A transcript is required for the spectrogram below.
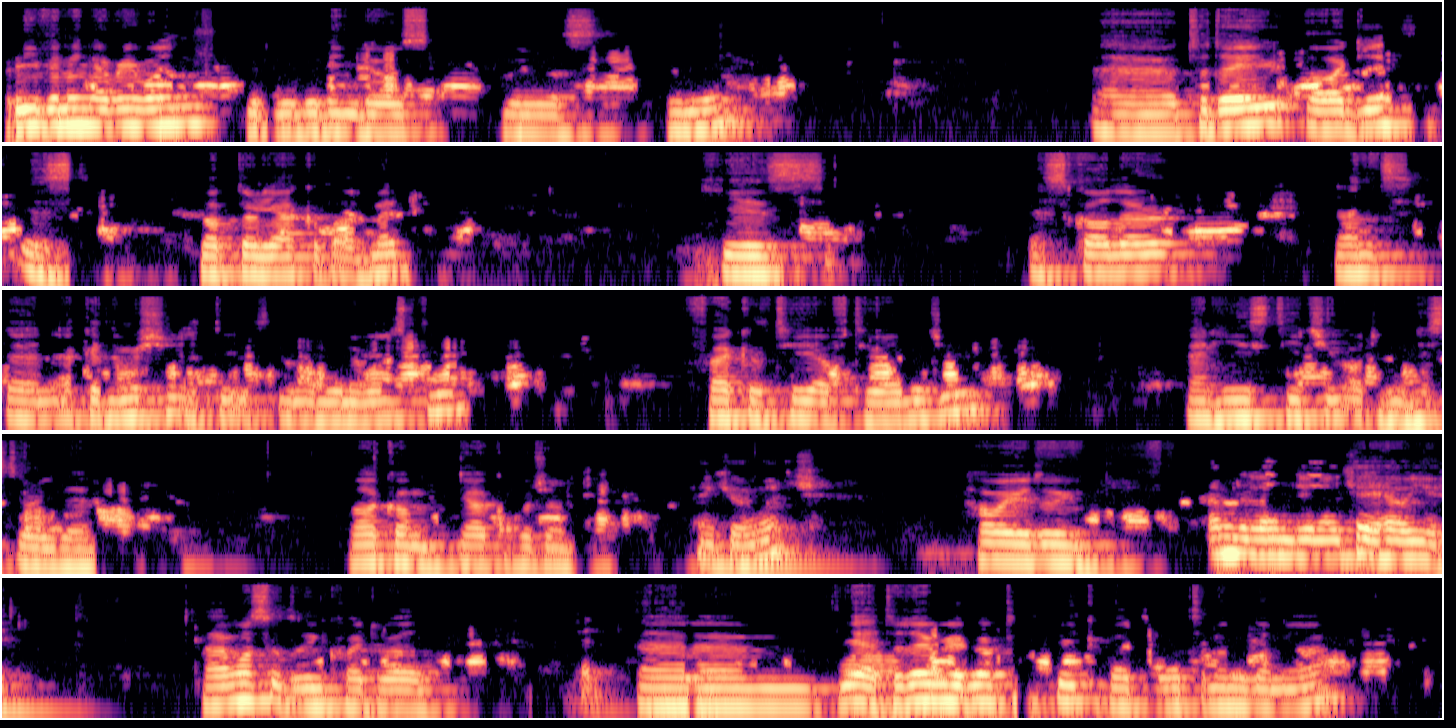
Good evening, everyone. Good evening, those who are. Uh, today, our guest is Dr. Yaqub Ahmed. He is a scholar and an academician at the Islamic University, Faculty of Theology, and he is teaching Ottoman history there. Welcome, Hojam. Thank you very much. How are you doing? I'm doing okay. How are you? I'm also doing quite well. Um, yeah, today we're going to speak about the Ottoman ulama.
